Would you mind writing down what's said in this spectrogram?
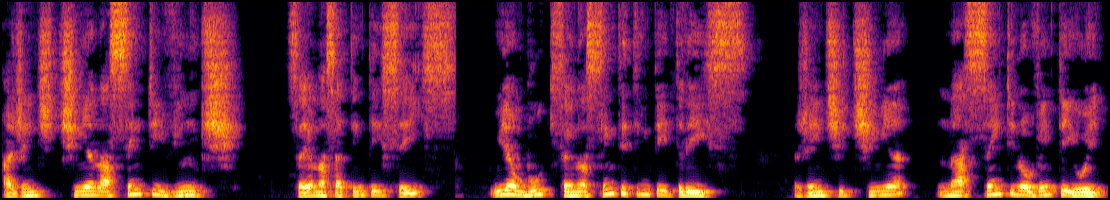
a gente tinha na 120, saiu na 76. O Iambuque saiu na 133. A gente tinha na 198.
